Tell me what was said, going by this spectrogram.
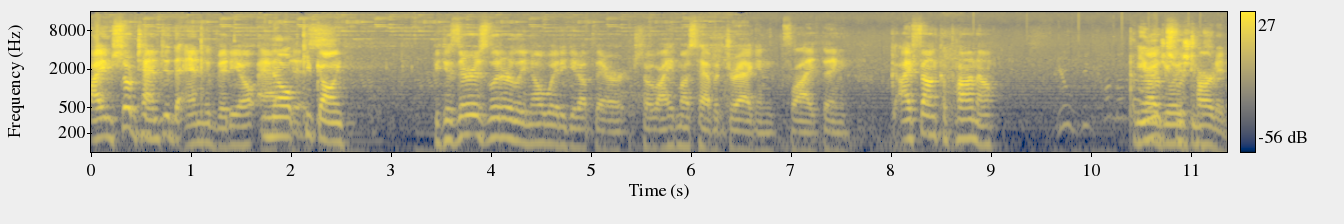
I am so tempted to end the video at no, this. keep going. Because there is literally no way to get up there, so I must have a dragonfly thing. I found Copano. He looks retarded.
